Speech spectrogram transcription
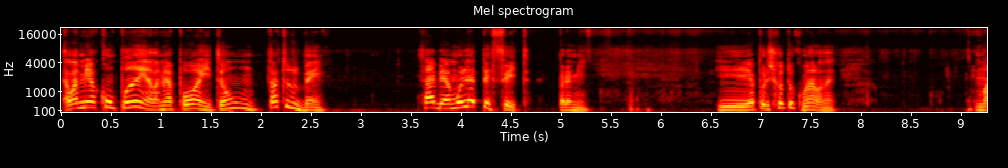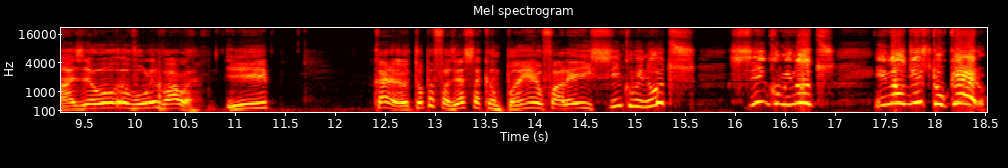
ela me acompanha, ela me apoia, então tá tudo bem. Sabe, a mulher é perfeita para mim. E é por isso que eu tô com ela, né? Mas eu, eu vou levá-la. E. Cara, eu tô pra fazer essa campanha. Eu falei cinco minutos. Cinco minutos! E não disse que eu quero!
